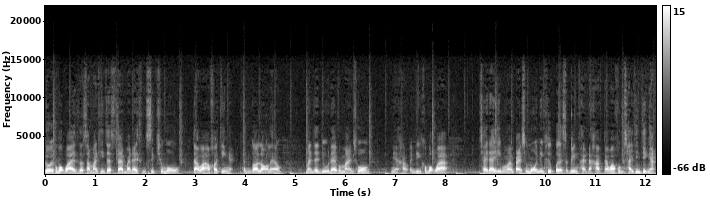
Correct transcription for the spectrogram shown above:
โดยเขาบอกว่าจะสามารถที่จะสแตนบายได้ถึง 10 ชั่วโมง แต่ว่าเอาเข้าจริงอะผมก็ลองแล้ว มันจะอยู่ได้ประมาณช่วงเนี่ยครับ อันนี้เขาบอกว่าใช้ได้อีกประมาณ 8 ชั่วโมงนี่คือเปิดสกรีนแพดนะครับ แต่ว่าผมใช้จริงๆอะ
